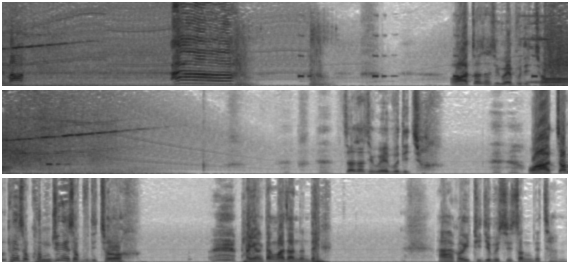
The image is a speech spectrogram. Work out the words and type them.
마지막! 아! 와, 저 자식 왜 부딪혀? 저 자식 왜 부딪혀? 와, 점프해서 공중에서 부딪혀. 방향 딱 맞았는데. 아, 거의 뒤집을 수 있었는데, 참.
